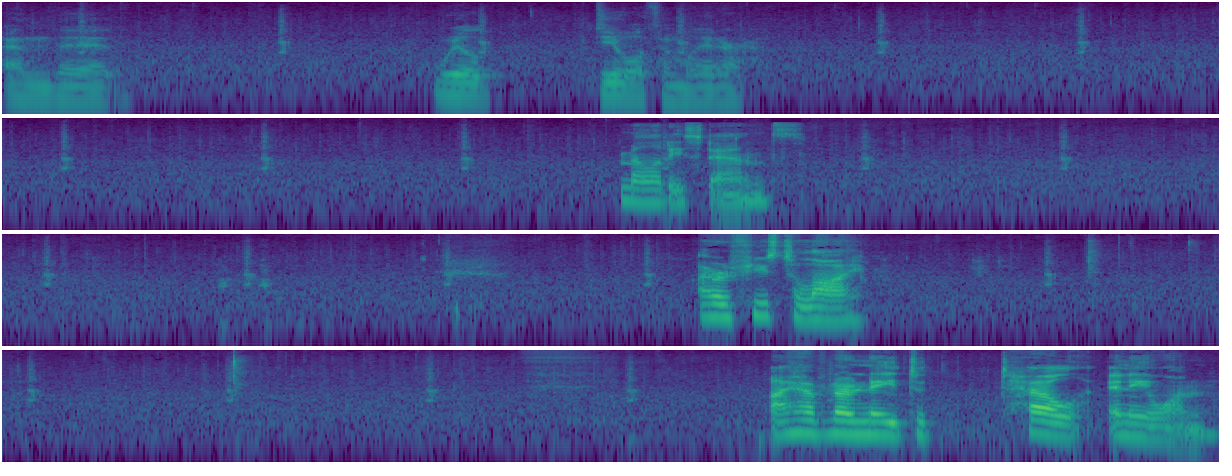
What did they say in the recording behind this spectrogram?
And that we'll deal with him later. Melody stands. I refuse to lie. I have no need to tell anyone.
